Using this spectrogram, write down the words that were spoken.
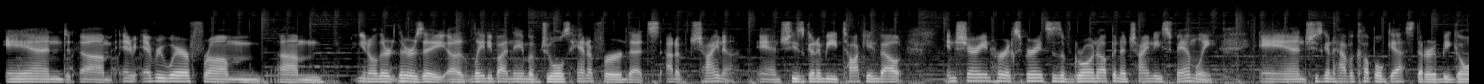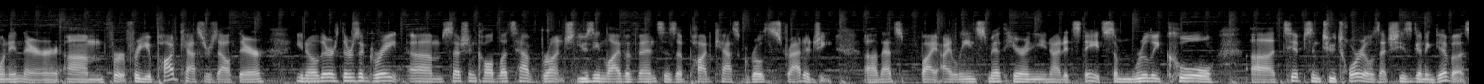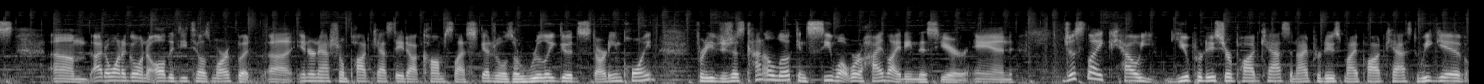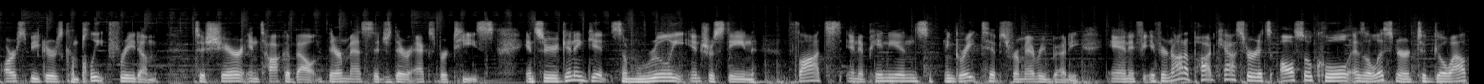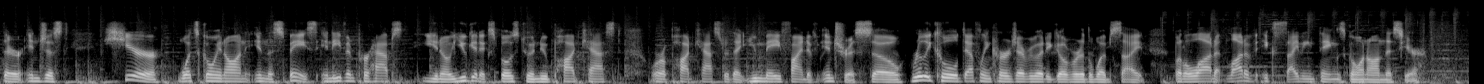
And um, everywhere from um, you know there, there's a, a, lady by the name of Jules Hannaford that's out of China, and she's going to be talking about and sharing her experiences of growing up in a Chinese family. And she's going to have a couple guests that are going to be going in there. Um, for for you podcasters out there, you know there's there's a great um, session called Let's Have Brunch using live events as a podcast growth strategy. Uh, that's by Eileen Smith here in the United States. Some really cool uh, tips and tutorials that she's going to give us. Um, I don't want to go into all the details, Mark, but uh, internationalpodcastday.com slash schedule is a really good starting point for you to just kind of look and see what we're highlighting this year. And just like how you produce your podcast and I produce my podcast, we give our speakers complete freedom to share and talk about their message, their expertise. And so you're going to get some really interesting thoughts and opinions and great tips from everybody. And if, if you're not a podcaster, it's also cool as a listener to go out there and just hear what's going on in the space. And even perhaps, you know, you get exposed to a new podcast or a podcaster that you may find of interest. So really cool. Definitely encourage everybody to go over to the website. But a lot of, lot of exciting things going on this year.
